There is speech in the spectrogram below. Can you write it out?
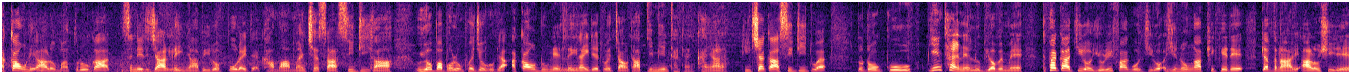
အကောင့်တွေအားလုံးမှာသူတို့ကစနစ်တကျလိန်ညာပြီးတော့ပို့လိုက်တဲ့အခါမှာ Manchester City ကဥရောပဘောလုံးဖွဲ့ချုပ်ကိုဗျအကောင့်တူနဲ့လိန်လိုက်တဲ့အတွက်ကြောင့်ဒါပြင်းပြင်းထန်ထန်ခံရတာဒီချက်က City အတွက်တော်တော်ကိုပြင်းထန်တယ်လို့ပြောပေမဲ့တစ်ဖက်ကကြည့်တော့ UEFA ကိုကြည့်တော့အရင်တုန်းကဖြစ်ခဲ့တဲ့ပြဿနာတွေအားလုံးရှိတယ်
